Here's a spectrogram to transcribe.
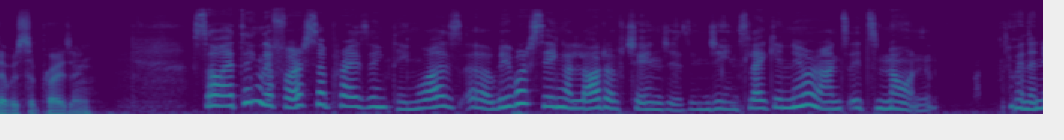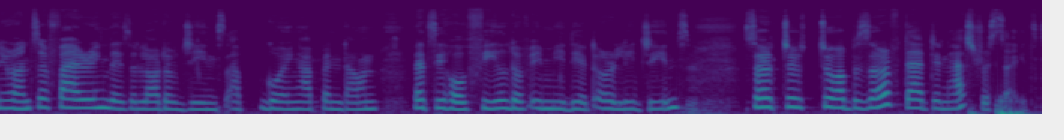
that was surprising? So I think the first surprising thing was uh, we were seeing a lot of changes in genes. Like in neurons, it's known when the neurons are firing, there's a lot of genes up going up and down. That's the whole field of immediate early genes. Mm-hmm. So to to observe that in astrocytes,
